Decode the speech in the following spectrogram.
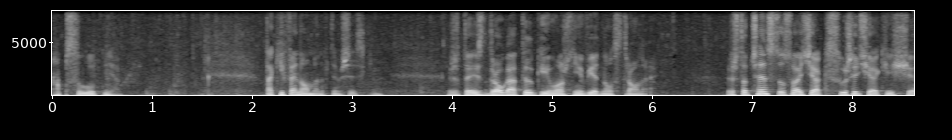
Absolutnie. Taki fenomen w tym wszystkim że to jest droga tylko i wyłącznie w jedną stronę. Zresztą często, słuchajcie, jak słyszycie jakieś e,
